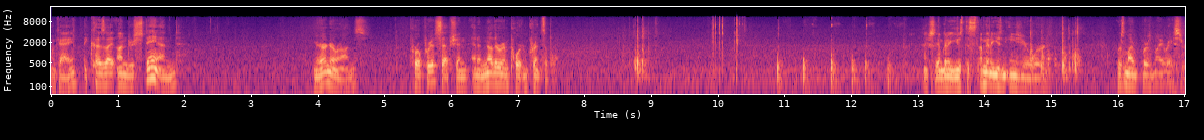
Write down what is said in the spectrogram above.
Okay, because I understand mirror neurons, proprioception, and another important principle. Actually, I'm going to use this. I'm going to use an easier word. Where's my Where's my eraser?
